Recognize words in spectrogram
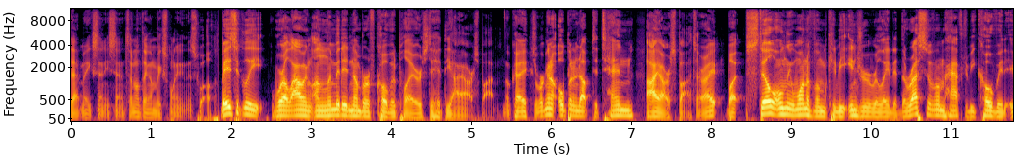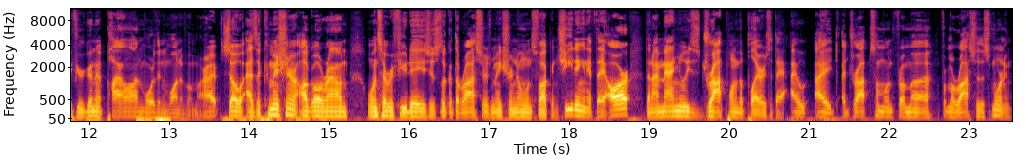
that makes any sense. I don't think I'm explaining this well. Basically, we're allowing unlimited number of COVID players to hit the IR spot. Okay. So we're going to open it up to 10 IR spots. All right. But still, only one of them can be injury related. The rest of them have to be COVID if you're going to pile on more than one of them. All right. So as a commissioner, I'll go around once every few days, just look at the rosters, make sure no one's fucking cheating. And if they are, then I manually just drop one of the players that they, I, I, I dropped someone from a, from a roster this morning.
